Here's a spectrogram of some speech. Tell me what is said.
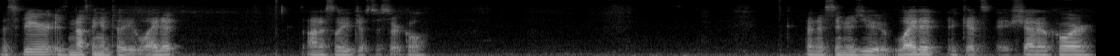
The sphere is nothing until you light it. It's honestly just a circle. Then as soon as you light it, it gets a shadow core.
